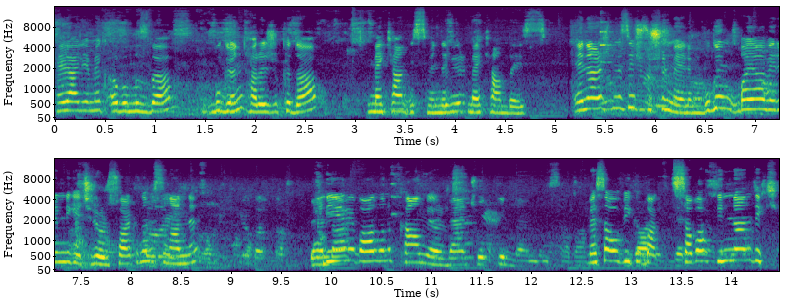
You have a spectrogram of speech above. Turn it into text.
Helal Yemek avımızda bugün Harajuku'da mekan isminde bir mekandayız. Enerjimizi hiç düşürmeyelim. Bugün bayağı verimli geçiriyoruz. Farkında mısın anne? Bir yere bağlanıp kalmıyoruz. Ben çok dinlendim sabah. Mesela o video bak sabah dinlendik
